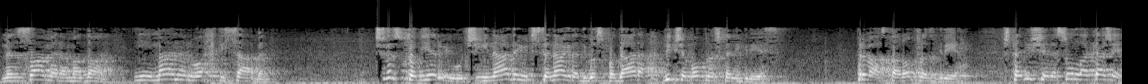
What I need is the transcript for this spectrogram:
men same Ramadan imanan vahti saben čvrsto vjerujući i nadajući se nagradi gospodara bit ćemo oprošteni grijesi. Prva stvar oprost grija. Šta više Resulullah kaže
